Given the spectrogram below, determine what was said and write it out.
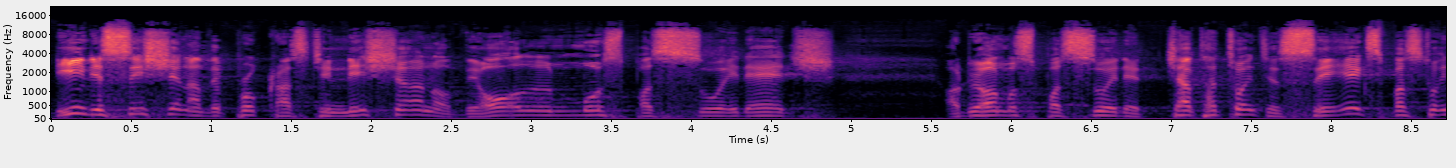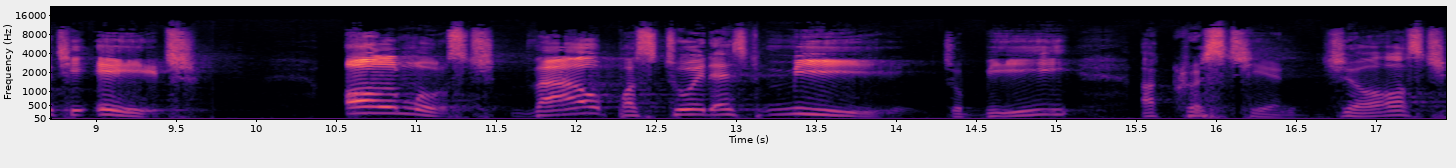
The indecision and the procrastination of the almost persuaded, or the almost persuaded. Chapter 26, verse 28 almost thou persuadest me to be a Christian. Just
